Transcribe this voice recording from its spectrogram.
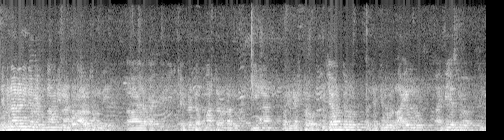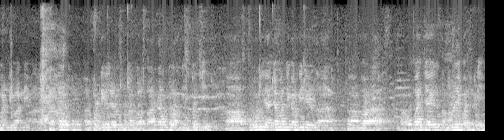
సెమినార్ అని నిర్వహిస్తున్నామని నాకు ఆలోచన ఉంది. ఆ, చెప్పిన పెద్ద మాస్టర్ ఉన్నారు. ఈయన మరి నెక్స్ట్ విద్యావంతులు జడ్జిలు లాయర్లు ఐపీఎస్ ఇటువంటి వారిని మన పెద్దలు పొలిటికల్ లీడర్స్ ఉన్నారు. వాళ్ళ సహకారంతో తీసుకొచ్చి స్కూల్ యాజమాన్య కమిటీ ద్వారా మన ఉపాధ్యాయులు సమన్వయపరచుకుని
